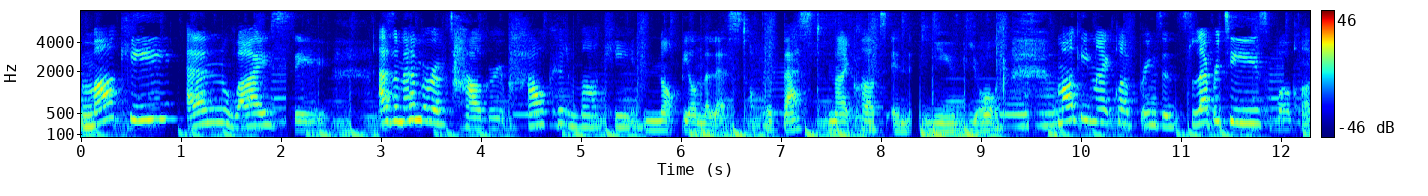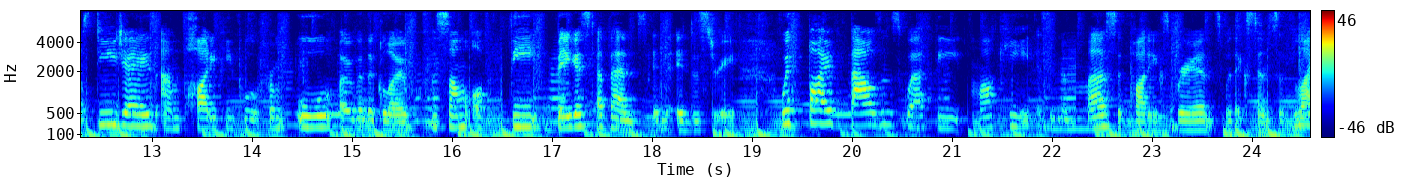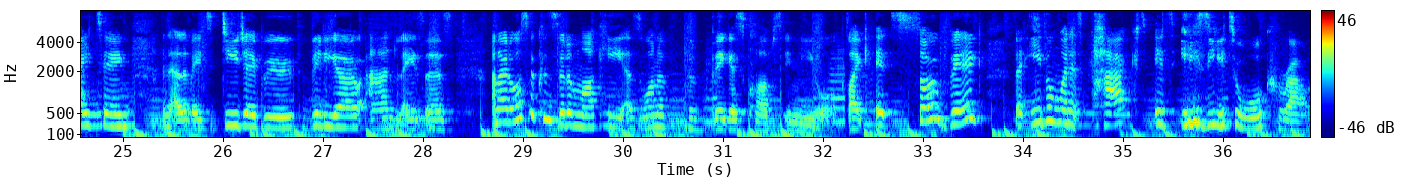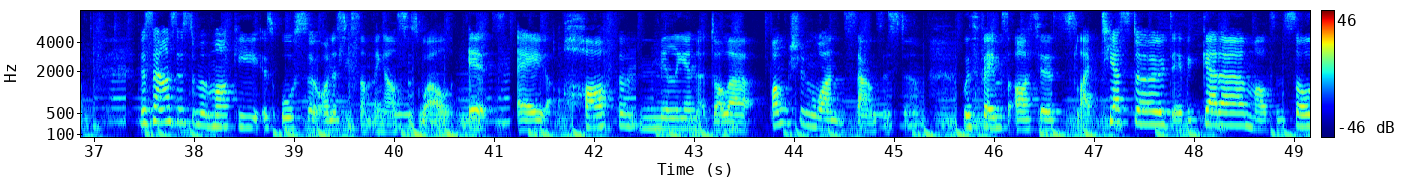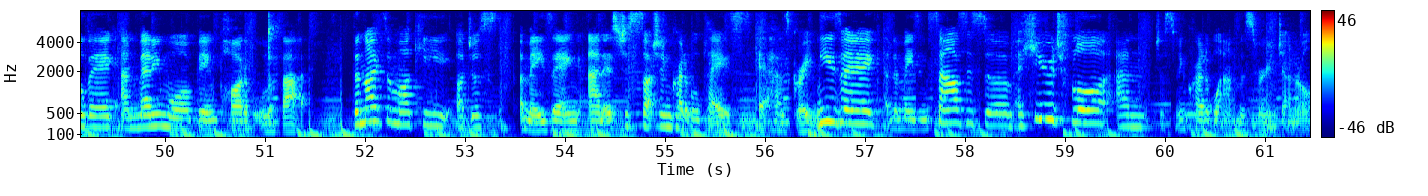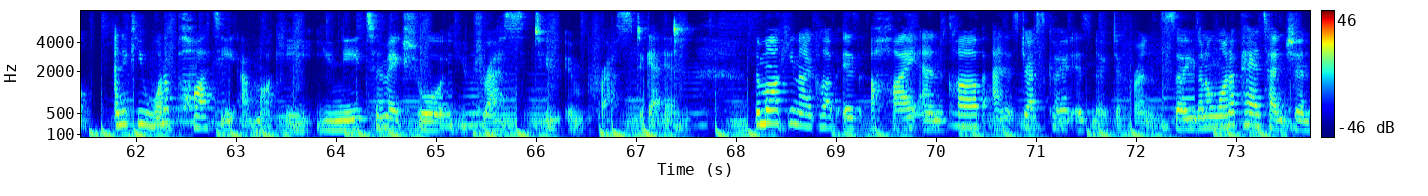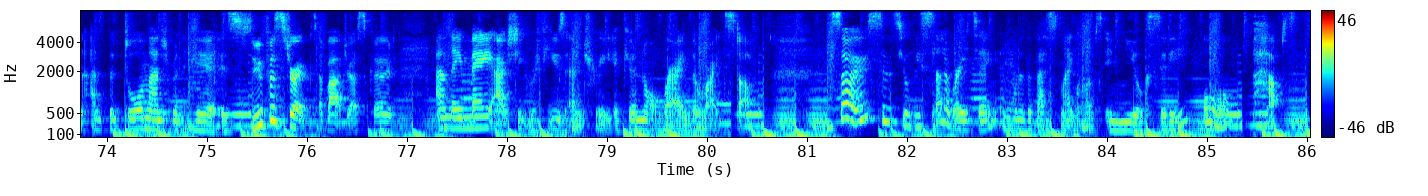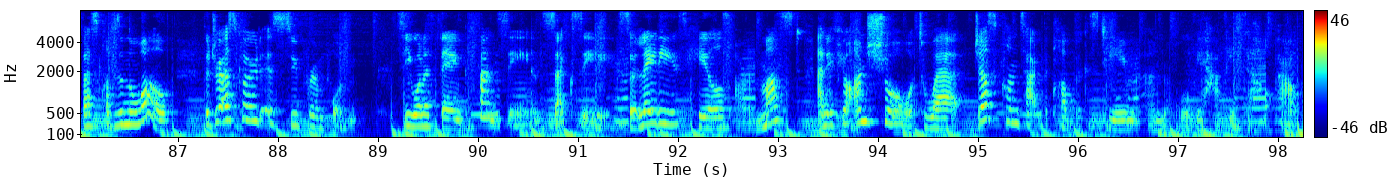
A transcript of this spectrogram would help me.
Marquee NYC. As a member of Tao Group, how could Marquee not be on the list of the best nightclubs in New York? Marquee Nightclub brings in celebrities, world-class DJs, and party people from all over the globe for some of the biggest events in the industry. With 5,000 square feet, Marquee is an immersive party experience with extensive lighting, an elevated DJ booth, video, and lasers. And I'd also consider Marquee as one of the biggest clubs in New York. Like, it's so big that even when it's packed, it's easy to walk around. The sound system at Marquee is also honestly something else as well. It's a half a million dollar Funktion-One sound system with famous artists like Tiesto, David Guetta, Martin Solveig, and many more being part of all of that. The nights at Marquee are just amazing and it's just such an incredible place. It has great music, an amazing sound system, a huge floor, and just an incredible atmosphere in general. And if you want to party at Marquee, you need to make sure you dress to impress to get in. The Marquee nightclub is a high-end club and its dress code is no different. So you're gonna wanna pay attention as the door management here is super strict about dress code and they may actually refuse entry if you're not wearing the right stuff. So since you'll be celebrating in one of the best nightclubs in New York City, or perhaps the best clubs in the world, the dress code is super important. So you want to think fancy and sexy. So ladies, heels are a must. And if you're unsure what to wear, just contact the Club Bookers team and we'll be happy to help out.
